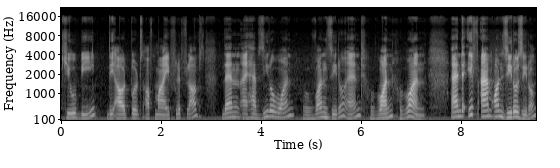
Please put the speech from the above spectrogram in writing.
QB the outputs of my flip-flops. Then I have 0 1 1 0 and 1 1 and if I'm on 0 0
